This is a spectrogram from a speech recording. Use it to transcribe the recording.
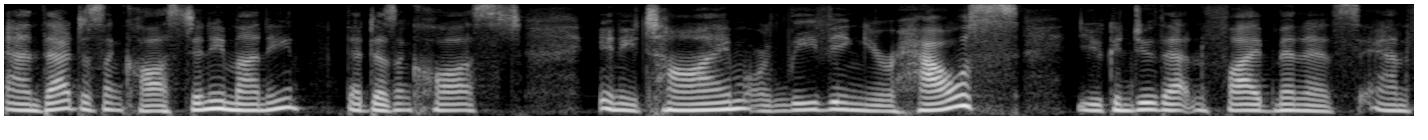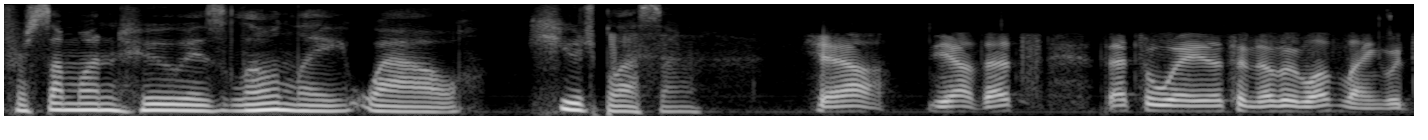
And that doesn't cost any money, that doesn't cost any time or leaving your house. You can do that in five minutes. And for someone who is lonely, wow, huge blessing. Yeah, yeah, that's. That's a way. That's another love language.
